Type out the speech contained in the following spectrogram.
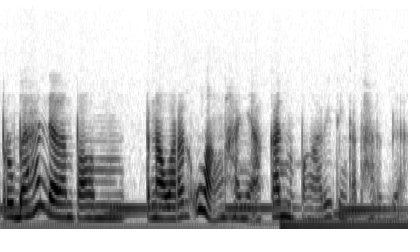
perubahan dalam penawaran uang hanya akan mempengaruhi tingkat harga.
